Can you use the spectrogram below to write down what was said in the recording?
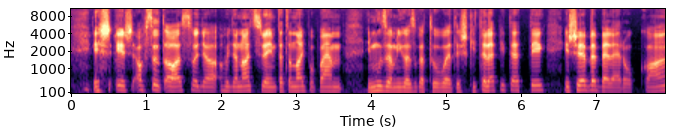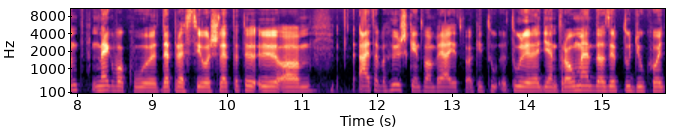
és, és abszolút az, hogy a, hogy a nagyszüleim, tehát a nagypapám egy múzeumigazgató volt, és kitelepítették, és ő ebbe belerokkant, megvakult, depressziós lett, tehát ő, ő a általában hősként van beállítva, aki túlél egy ilyen traumát, de azért tudjuk, hogy,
